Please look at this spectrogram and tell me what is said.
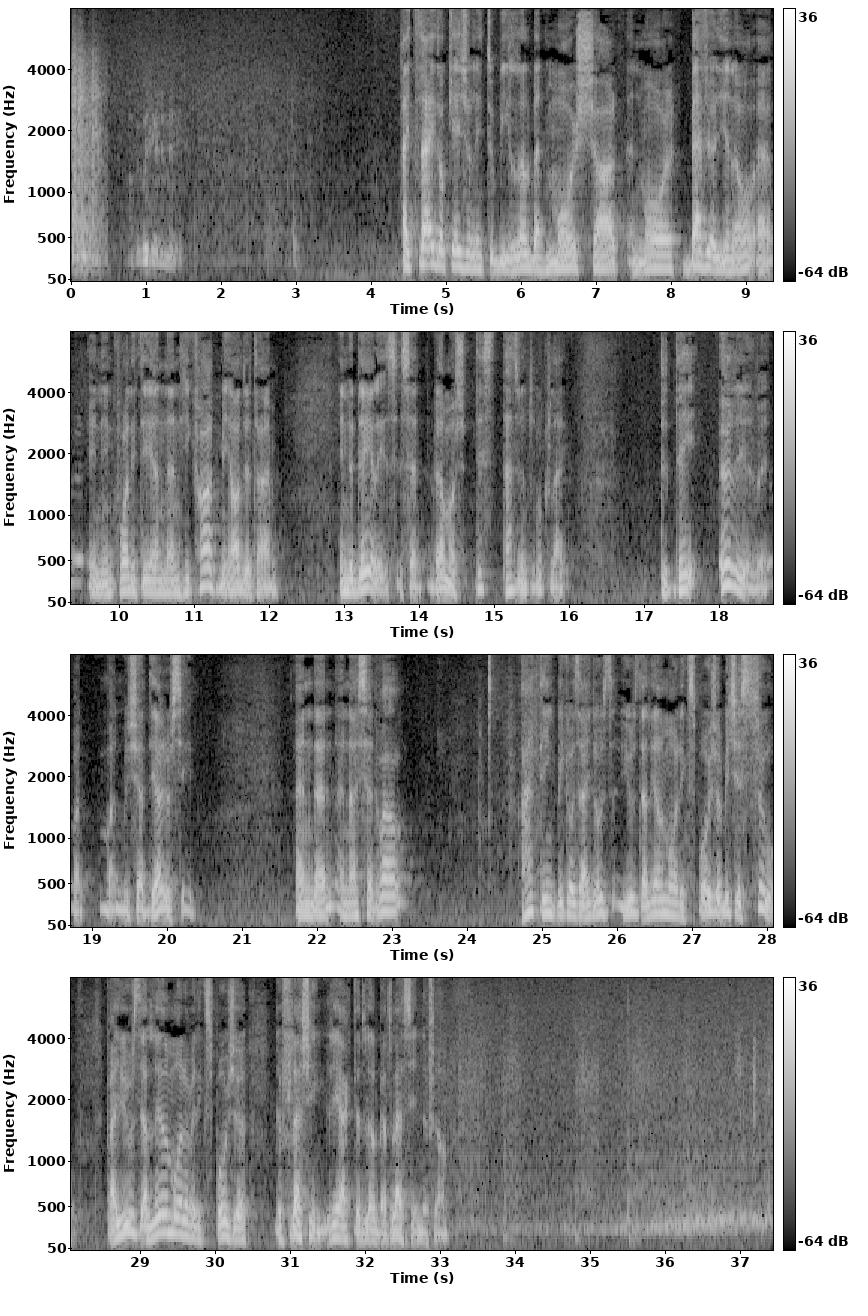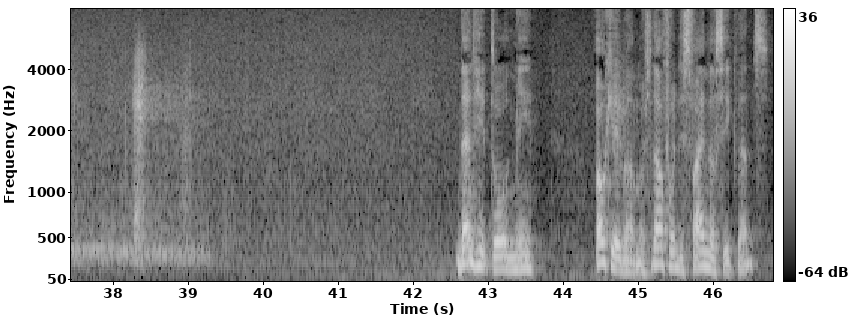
I'll be with you in a minute. I tried occasionally to be a little bit more sharp and more better, you know, uh, in, in quality. And then he caught me all the time in the dailies. He said, Vilmos, this doesn't look like the day earlier, what, what the other scene. And then and I said, well, I think because I used, used a little more exposure, which is true. If I used a little more of an exposure, the flashing reacted a little bit less in the film. Then he told me, okay, Vilmos, now for this final sequence,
